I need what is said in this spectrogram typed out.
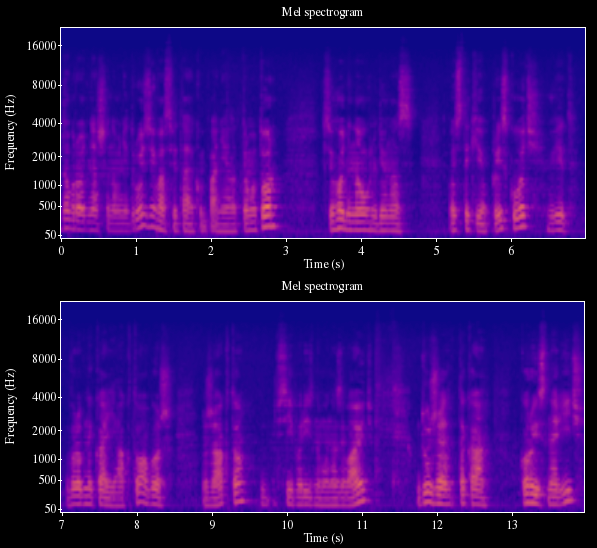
Доброго дня, шановні друзі! Вас вітає компанія Електромотор. Сьогодні на огляді у нас ось такий оприскувач від виробника Якто або ж Жакто, всі по-різному називають. Дуже така корисна річ,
